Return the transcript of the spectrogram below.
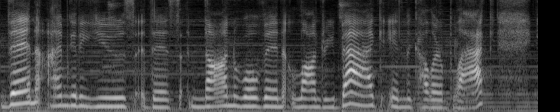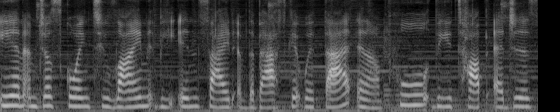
Then I'm going to use this non-woven laundry bag in the color black and I'm just going to line the inside of the basket with that and I'll pull the top edges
